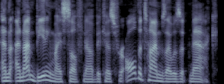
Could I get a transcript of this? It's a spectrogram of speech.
And and I'm beating myself now because for all the times I was at Mac,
